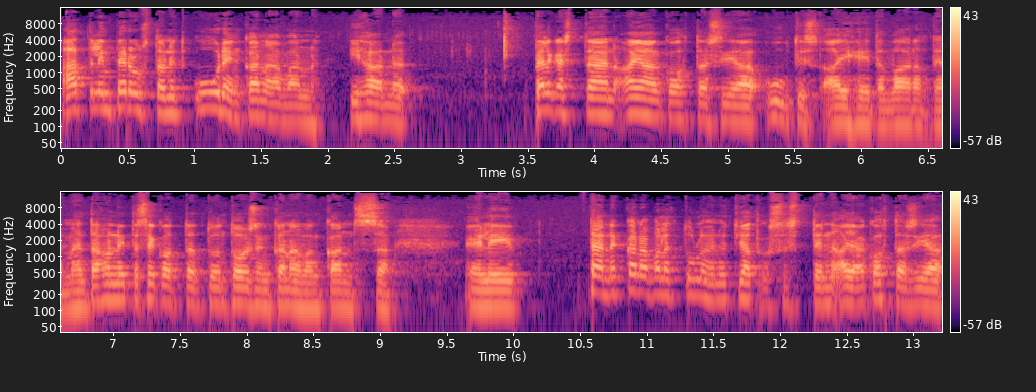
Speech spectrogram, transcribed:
Ajattelin perustaa nyt uuden kanavan ihan pelkästään ajankohtaisia uutisaiheita varten. Mä en taho niitä sekoittaa tuon toisen kanavan kanssa. Eli tänne kanavalle tulee nyt jatkossa sitten ajankohtaisia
